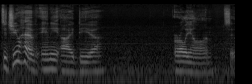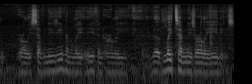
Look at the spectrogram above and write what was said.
Did you have any idea early on, say early 70s, even late, even early, the late 70s, early 80s,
